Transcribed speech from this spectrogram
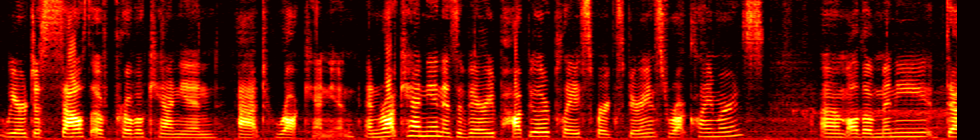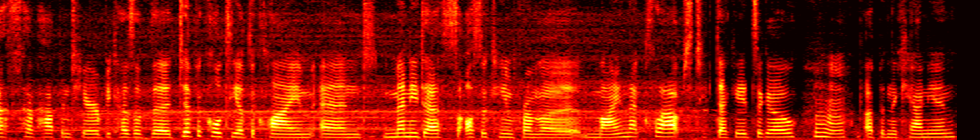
We are just south of Provo Canyon at Rock Canyon. And Rock Canyon is a very popular place for experienced rock climbers. Um, although many deaths have happened here because of the difficulty of the climb, and many deaths also came from a mine that collapsed decades ago up in the canyon.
